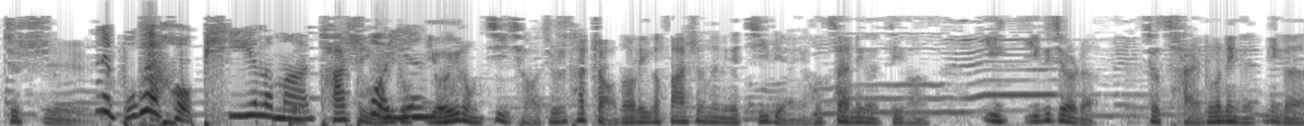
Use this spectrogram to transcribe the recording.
就是。那不会吼劈了吗？他是有一种有一种技巧，就是他找到了一个发声的那个基点以后，在那个地方一一个劲儿的就踩住那个那个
